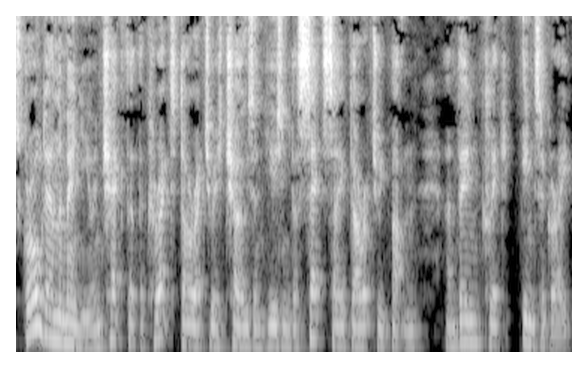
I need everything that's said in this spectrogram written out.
Scroll down the menu and check that the correct directory is chosen using the Set Save Directory button and then click Integrate.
